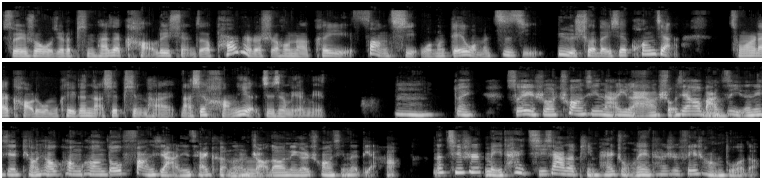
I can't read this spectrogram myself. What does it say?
所以说，我觉得品牌在考虑选择 partner 的时候呢，可以放弃我们给我们自己预设的一些框架，从而来考虑我们可以跟哪些品牌、哪些行业进行联名。嗯，对。所以说，创新哪里来啊？首先要把自己的那些条条框框都放下，你才可能找到那个创新的点哈。那其实美泰旗下的品牌种类它是非常多的。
